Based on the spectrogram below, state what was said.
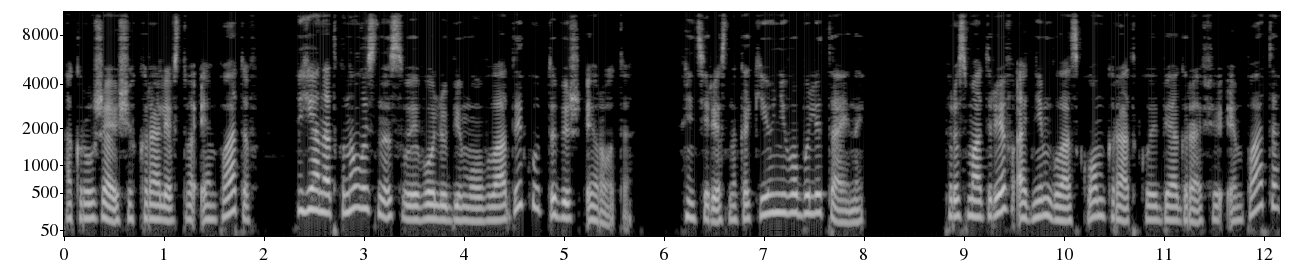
окружающих королевство эмпатов, я наткнулась на своего любимого владыку, то бишь Эрота. Интересно, какие у него были тайны? Просмотрев одним глазком краткую биографию эмпата,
